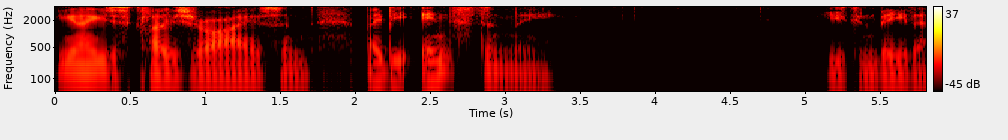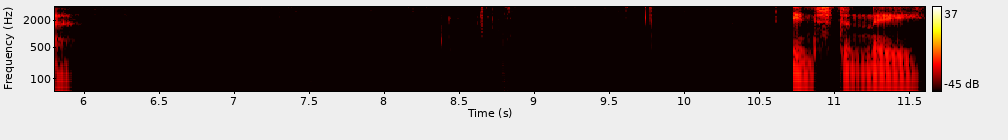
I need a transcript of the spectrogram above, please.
you know, you just close your eyes and maybe instantly you can be there. Instantly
